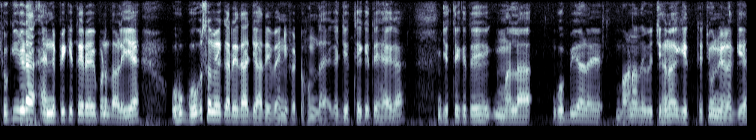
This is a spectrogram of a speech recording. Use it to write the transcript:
ਕਿਉਂਕਿ ਜਿਹੜਾ ਐਨ ਪੀ ਕੇ 1345 ਹੈ, ਉਹ ਗੋਭ ਸਮੇਂ ਕਰੇ ਦਾ ਜ਼ਿਆਦਾ ਬੈਨੀਫਿਟ ਹੁੰਦਾ ਹੈਗਾ, ਜਿੱਥੇ ਕਿਤੇ ਹੈਗਾ, ਜਿੱਥੇ ਕਿਤੇ ਮੰਨ ਲਾ ਗੋਭੀ ਵਾਲੇ ਬਾਣਾ ਦੇ ਵਿੱਚ ਹਨਾ ਗਿੱਤੇ ਝੋਨੇ ਲੱਗੇ ਆ,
